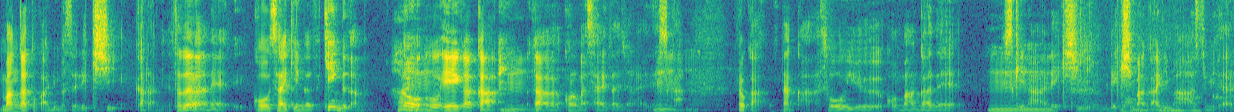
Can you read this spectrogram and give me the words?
漫画とかあります歴史から例えばねこう最近だと「キングダム」の映画化がこの前されたじゃないですか。とかなんかそういうこう漫画で好きな歴史歴史漫画ありますみたいな。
